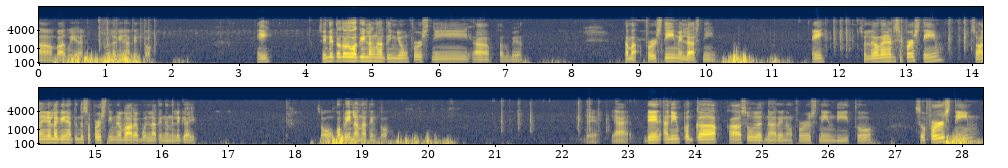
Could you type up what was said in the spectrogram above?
Ah, bago yan. Lagay natin to. Okay? So, hindi tatawagin lang natin yung first name, ah, ano ba yan? Tama, first name and last name. Okay? So, lalagay natin si first name. So, ano yung lalagay natin doon sa first name na variable natin na nilagay? So, copyin lang natin to. Then, yan. Then, ano yung pagkakasulat natin ng first name dito? So, first name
